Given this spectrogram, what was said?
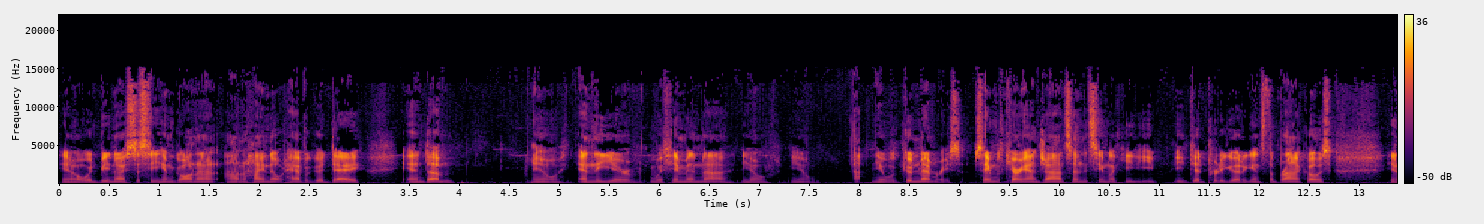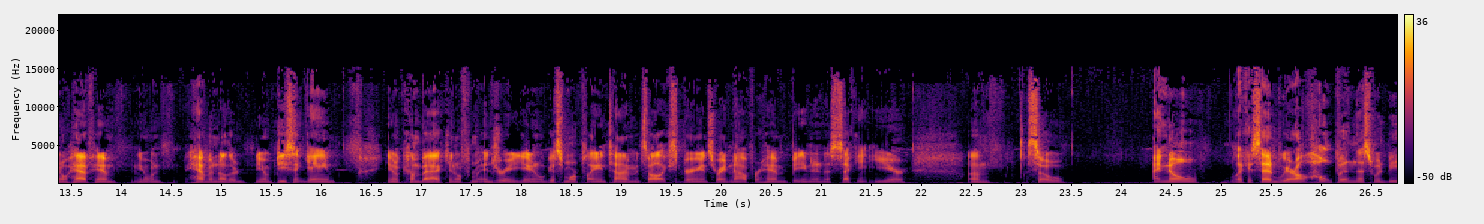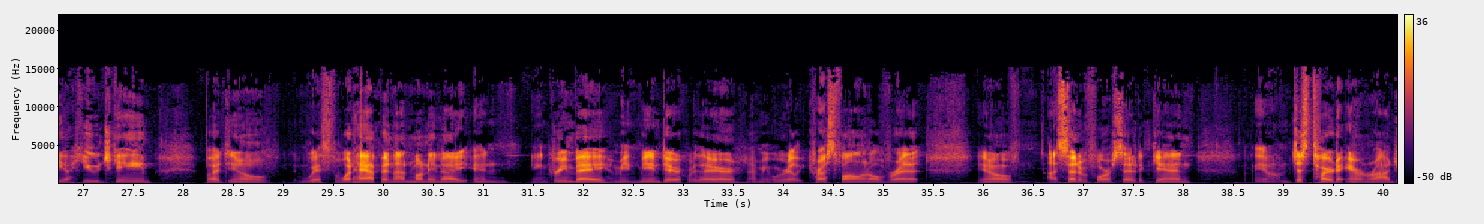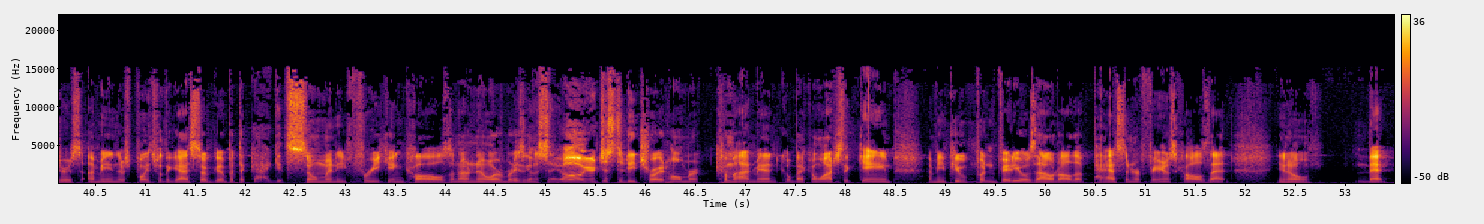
You know, it would be nice to see him going on on a high note, have a good day, and um, you know, end the year with him in, uh, you know, you know you know, with good memories. Same with Kerryon Johnson. It seemed like he, he, he did pretty good against the Broncos. You know, have him, you know, have another, you know, decent game. You know, come back, you know, from injury. You know, get some more playing time. It's all experience right now for him, being in his second year. Um, so, I know, like I said, we are all hoping this would be a huge game, but you know, with what happened on Monday night in in Green Bay, I mean, me and Derek were there. I mean, we're really crestfallen over it. You know, I said it before, I said it again. You know, I'm just tired of Aaron Rodgers. I mean, there's points where the guy's so good, but the guy gets so many freaking calls, and I know everybody's going to say, "Oh, you're just a Detroit homer." Come on, man, go back and watch the game. I mean, people putting videos out, all the pass interference calls that, you know, that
